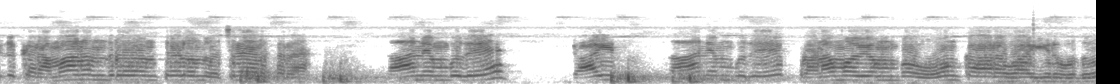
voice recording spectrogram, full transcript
ಇದಕ್ಕೆ ರಮಾನಂದ್ರು ಅಂತೇಳಿ ಒಂದು ವಚನ ಹೇಳ್ತಾರೆ. ನಾನೆಂಬುದೇ ಗಾಯಿ, ನಾನೆಂಬುದೇ ಪ್ರಣಮವೆಂಬ ಓಂಕಾರವಾಗಿರುವುದು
